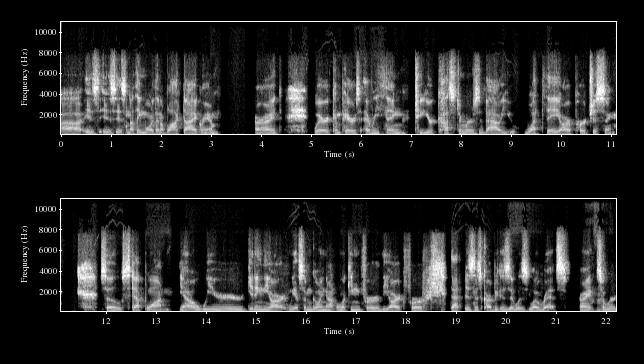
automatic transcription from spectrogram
uh, is is is nothing more than a block diagram. All right, where it compares everything to your customer's value, what they are purchasing. So, step one, you know, we're getting the art. We have someone going out and looking for the art for that business card because it was low res, right? Mm-hmm. So, we're,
